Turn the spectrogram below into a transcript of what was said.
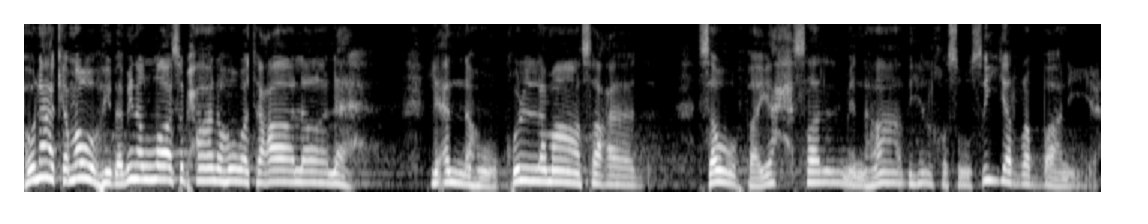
هناك موهبة من الله سبحانه وتعالى له لأنه كلما صعد سوف يحصل من هذه الخصوصية الربانية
